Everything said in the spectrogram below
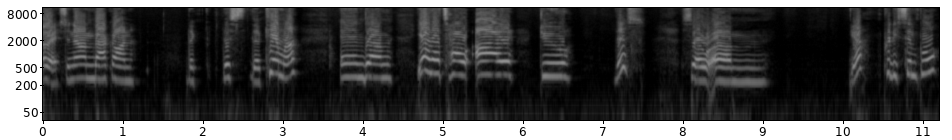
Okay, so now I'm back on the this the camera and um, yeah, that's how I do this. So um, yeah, pretty simple,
